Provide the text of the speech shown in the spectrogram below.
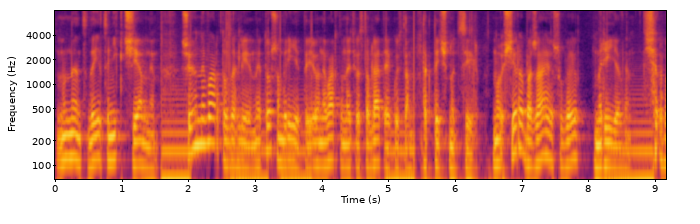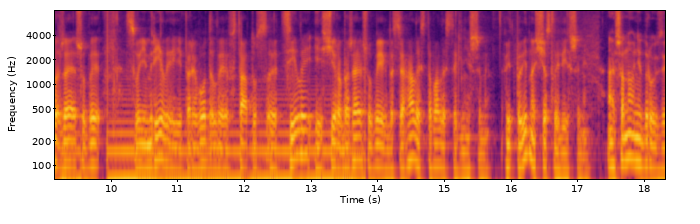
мені здається нікчемним. Що його не варто взагалі, не то, що мріяти, його не варто навіть виставляти якусь там тактичну ціль. Ну, щиро бажаю, щоб ви мріяли. Щиро бажаю, щоб ви свої мрії переводили в статус е, цілей, і щиро бажаю, щоб ви їх досягали і ставали сильнішими, відповідно, щасливішими. Е, Шановні друзі,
